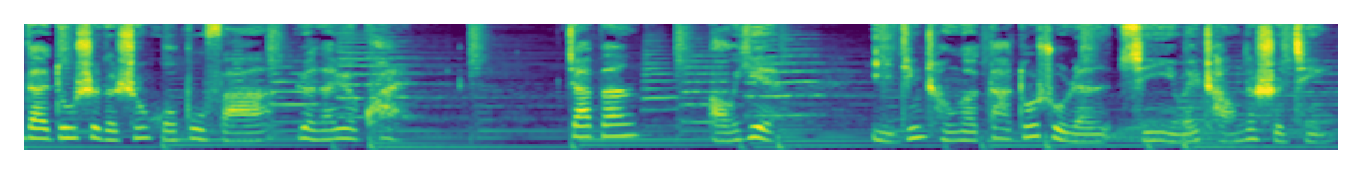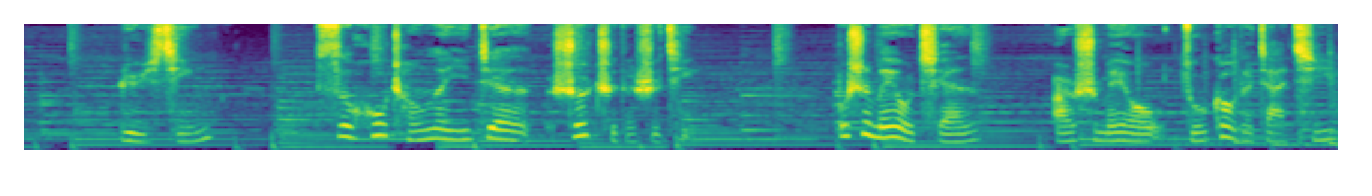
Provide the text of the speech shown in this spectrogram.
代都市的生活步伐越来越快。加班、熬夜，已经成了大多数人习以为常的事情。旅行，似乎成了一件奢侈的事情。不是没有钱，而是没有足够的假期。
